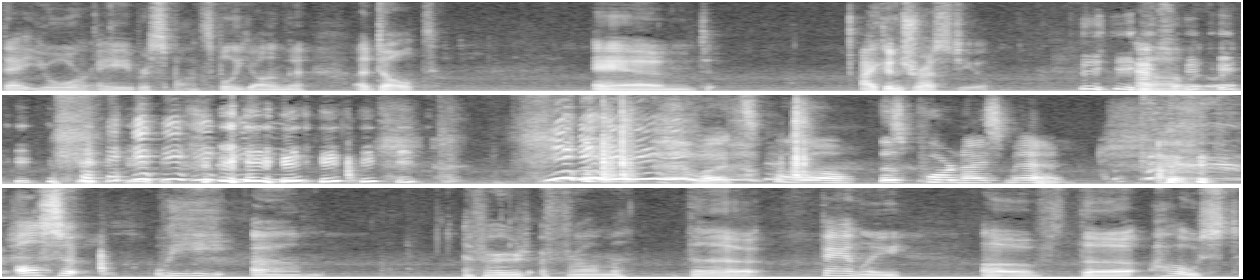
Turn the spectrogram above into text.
that you're a responsible young adult, and I can trust you. absolutely. But Oh, this poor nice man. I've also we um I've heard from the family of the host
